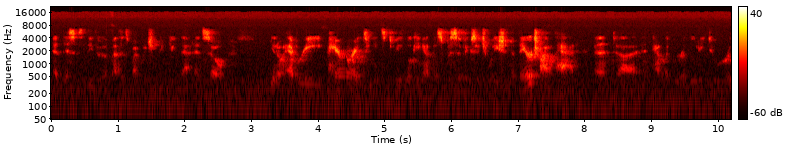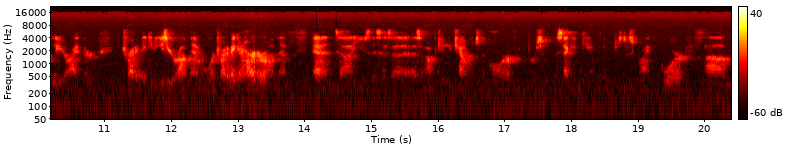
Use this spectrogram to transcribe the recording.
and this is these are the methods by which you can do that. And so, you know, every parent needs to be looking at the specific situation that their child had, and uh, and kind of like we were alluding to earlier, either try to make it easier on them or try to make it harder on them, and uh, use this as a as an opportunity to challenge them more for the person in the second camp that we just described, or um,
